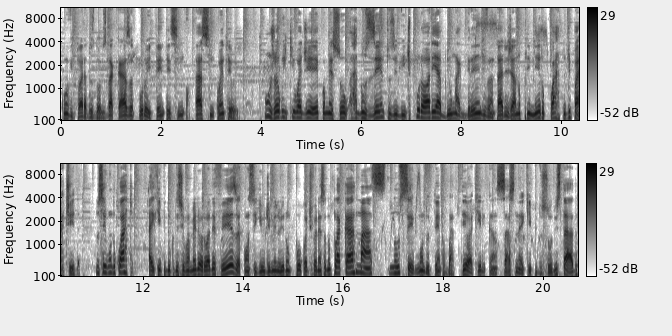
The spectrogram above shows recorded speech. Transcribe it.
com vitória dos donos da casa por 85 a 58. Um jogo em que o ADE começou a 220 por hora e abriu uma grande vantagem já no primeiro quarto de partida. No segundo quarto, a equipe do Criciúma melhorou a defesa, conseguiu diminuir um pouco a diferença no placar, mas no segundo tempo bateu aquele cansaço na equipe do sul do estado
